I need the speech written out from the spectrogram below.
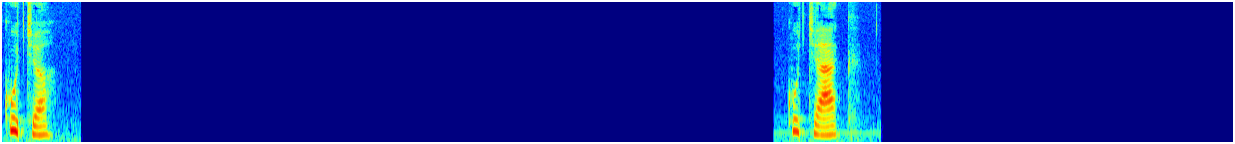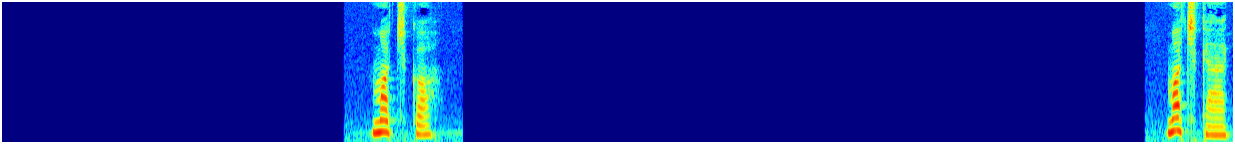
Kutya Kutyák. Macska. Macskák.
